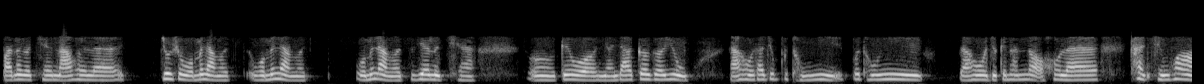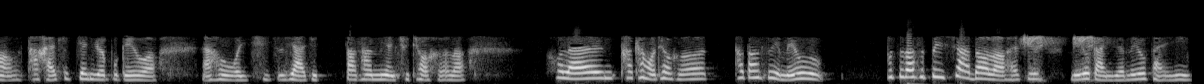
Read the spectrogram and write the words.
把那个钱拿回来，就是我们两个我们两个我们两个之间的钱，嗯，给我娘家哥哥用，然后他就不同意，不同意，然后我就跟他闹。后来看情况，他还是坚决不给我，然后我一气之下就当他面去跳河了。后来他看我跳河，他当时也没有。不知道是被吓到了还是没有感觉没有反应。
